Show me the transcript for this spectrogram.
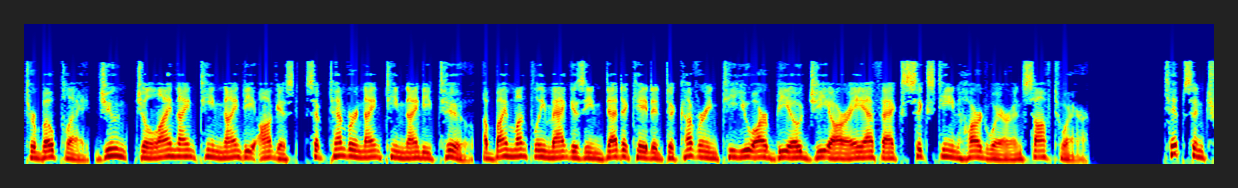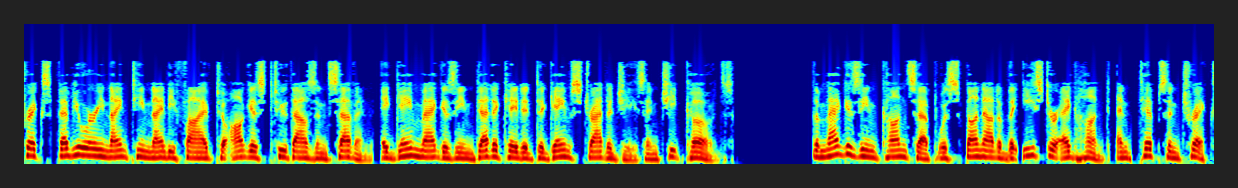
Turboplay June, July 1990 August, September 1992, a bi-monthly magazine dedicated to covering TURBOGRAFX-16 hardware and software. Tips and Tricks February 1995 to August 2007, a game magazine dedicated to game strategies and cheat codes. The magazine concept was spun out of the Easter egg hunt and tips and tricks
